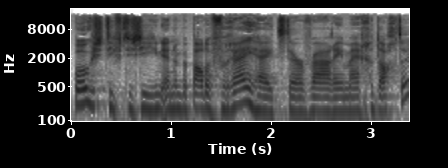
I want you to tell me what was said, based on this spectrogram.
positief te zien en een bepaalde vrijheid te ervaren in mijn gedachten.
